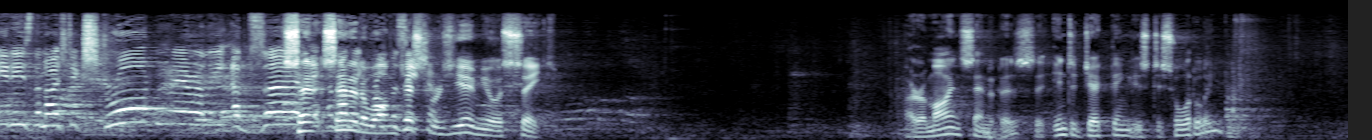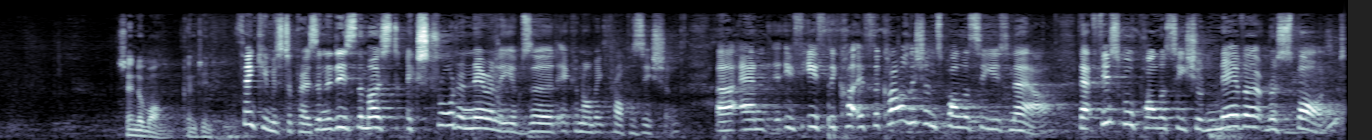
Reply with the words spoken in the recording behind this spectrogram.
It is the most extraordinarily absurd Sen Senator Wong, just resume your seat. I remind senators that interjecting is disorderly. Senator Wong, continue. Thank you, Mr President. It is the most extraordinarily absurd economic proposition. Uh, and if, if, the, if the coalition's policy is now that fiscal policy should never respond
